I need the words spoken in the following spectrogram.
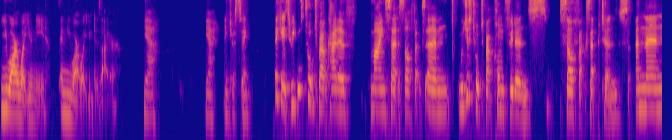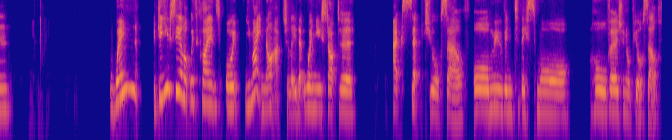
you are what you need and you are what you desire. Yeah. Yeah interesting. Okay so we just talked about kind of mindset self um we just talked about confidence self acceptance and then when do you see a lot with clients or you might not actually that when you start to accept yourself or move into this more whole version of yourself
